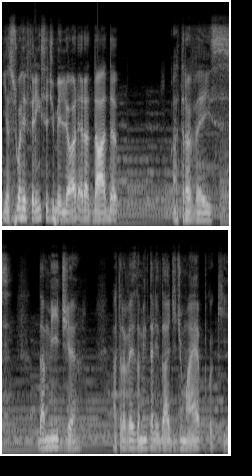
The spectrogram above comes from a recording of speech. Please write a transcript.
e a sua referência de melhor era dada através da mídia, através da mentalidade de uma época que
